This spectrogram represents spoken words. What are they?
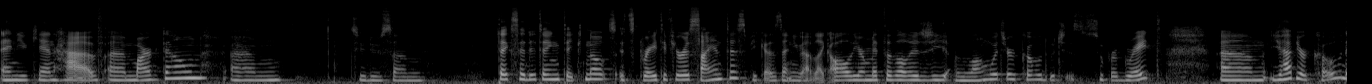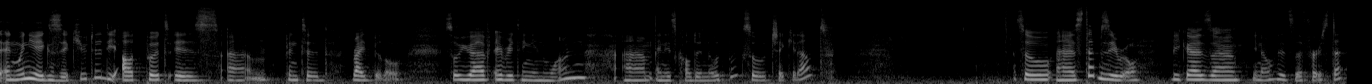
and you can have a Markdown um, to do some text editing, take notes. It's great if you're a scientist because then you have like all your methodology along with your code, which is super great. Um, you have your code, and when you execute it, the output is um, printed right below. So you have everything in one, um, and it's called a notebook, so check it out. So uh, step zero, because uh, you know it's the first step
